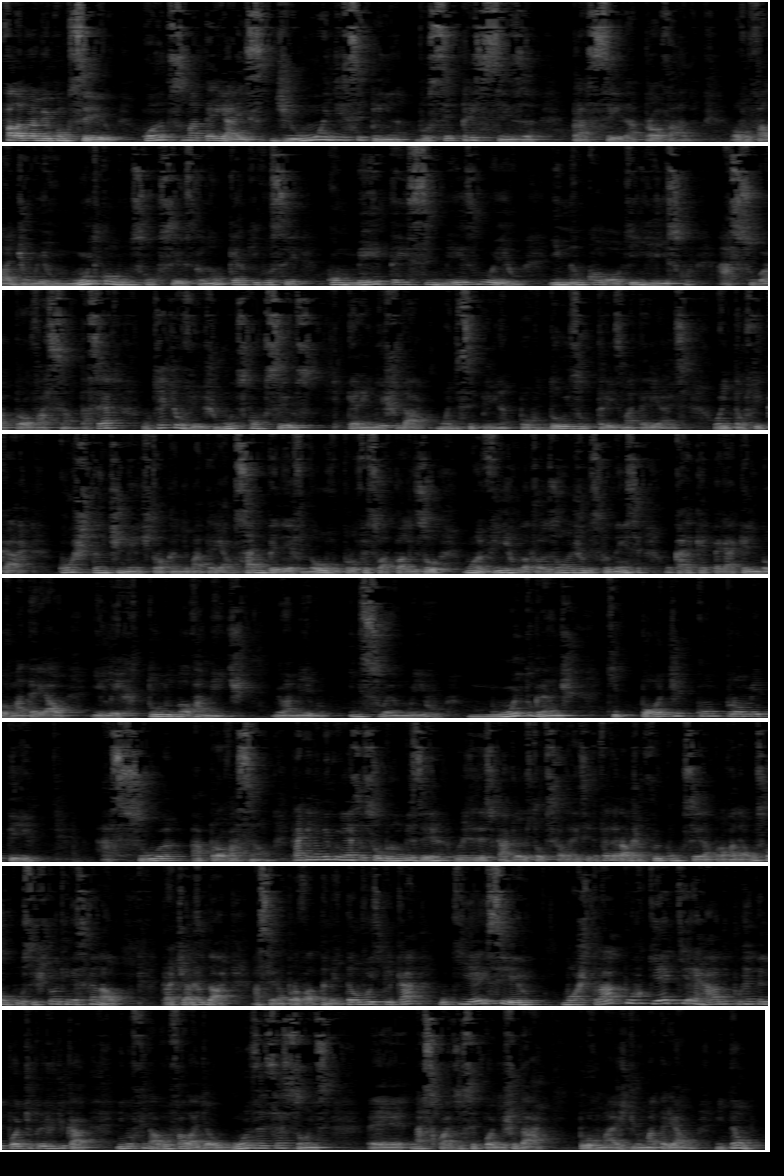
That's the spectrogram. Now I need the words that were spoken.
Fala, meu amigo concurseiro, quantos materiais de uma disciplina você precisa para ser aprovado? Eu vou falar de um erro muito comum dos concurseiros que eu não quero que você cometa esse mesmo erro e não coloque em risco a sua aprovação, tá certo? O que é que eu vejo? Muitos concurseiros querendo estudar uma disciplina por dois ou três materiais, ou então ficar constantemente trocando de material. Sai um PDF novo, o professor atualizou uma vírgula, atualizou uma jurisprudência, o cara quer pegar aquele novo material e ler tudo novamente. Meu amigo, isso é um erro muito grande que pode comprometer a sua aprovação. Para quem não me conhece, eu sou Bruno Bezerra, hoje exerço cargo de auditor fiscal da Receita Federal, já fui concurseiro aprovado em alguns concursos e estou aqui nesse canal para te ajudar a ser aprovado também. Então eu vou explicar o que é esse erro, mostrar por que é que é errado e por que, é ele pode te prejudicar. E no final vou falar de algumas exceções é, nas quais você pode estudar por mais de um material. Então,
